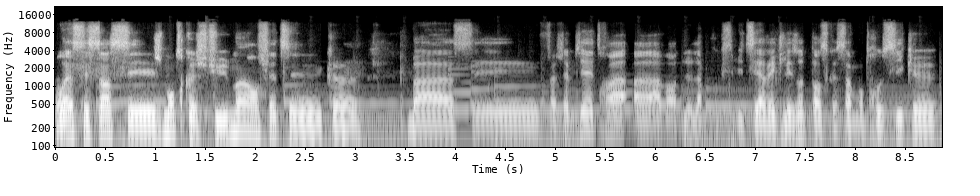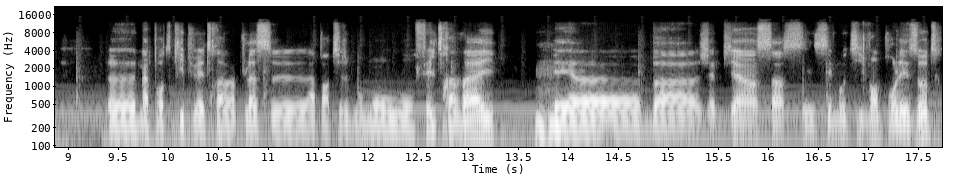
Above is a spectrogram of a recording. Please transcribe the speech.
Ouais, c'est ça. C'est, je montre que je suis humain, en fait. C'est que, bah, c'est, enfin, j'aime bien être à, avoir de la proximité avec les autres parce que ça montre aussi que n'importe qui peut être à ma place à partir du moment où on fait le travail. Mhm. Et euh, bah, j'aime bien ça, c'est motivant pour les autres.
